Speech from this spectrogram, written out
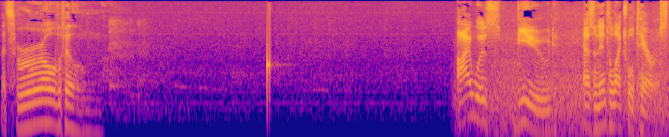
Let's roll the film. I was viewed as an intellectual terrorist.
